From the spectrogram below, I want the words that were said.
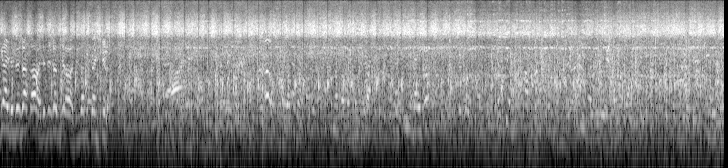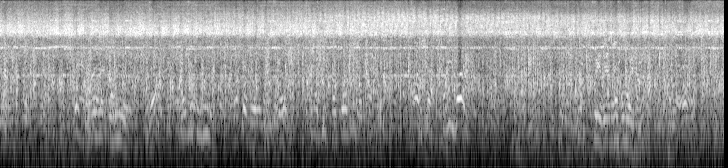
regarde, il est déjà, ah, il est déjà, déjà, déjà déclenché là. Ils reviendront pour moi les gens.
